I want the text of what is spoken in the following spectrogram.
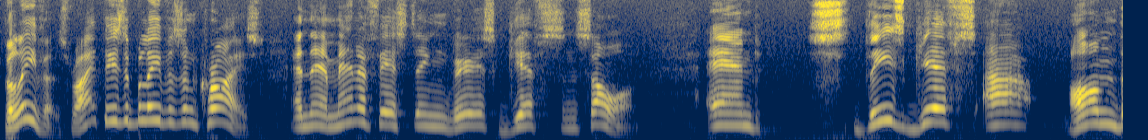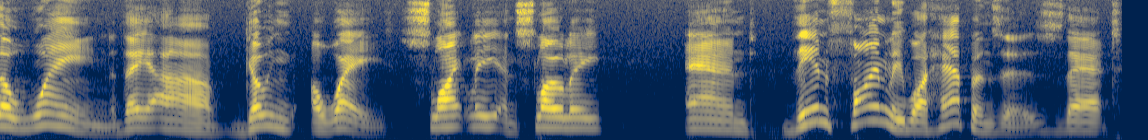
believers, right? These are believers in Christ, and they're manifesting various gifts and so on. And these gifts are on the wane. They are going away slightly and slowly. And then finally, what happens is that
